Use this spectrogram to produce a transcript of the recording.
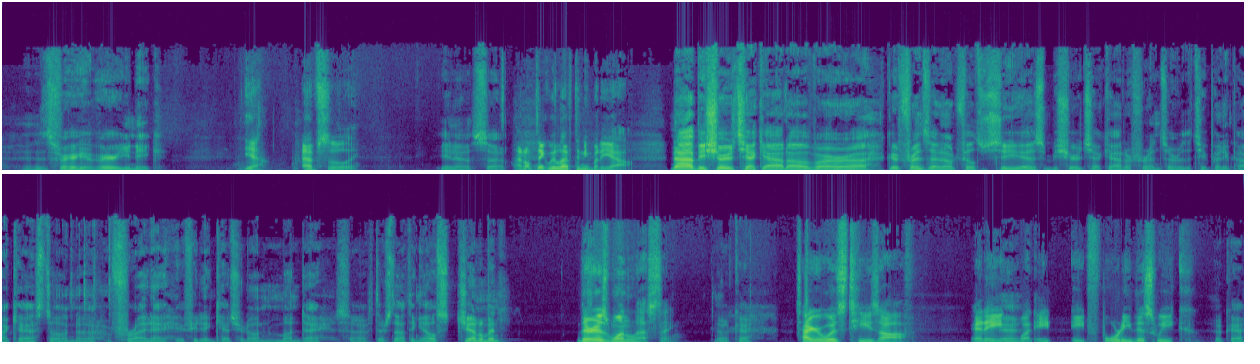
it's very very unique. Yeah, absolutely. You know. So I don't think we left anybody out. now be sure to check out all of our uh, good friends at Unfiltered Studios, and be sure to check out our friends over at the Two Penny Podcast on uh, Friday if you didn't catch it on Monday. So if there's nothing else, gentlemen. There is one less thing. Okay. Tiger Woods tees off at eight Yeah. what eight eight forty this week, Okay.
